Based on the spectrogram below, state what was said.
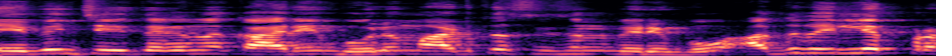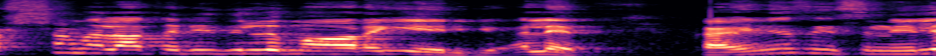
നെവിൻ ചെയ്തേക്കുന്ന കാര്യം പോലും അടുത്ത സീസൺ വരുമ്പോൾ അത് വലിയ പ്രശ്നമല്ലാത്ത രീതിയിൽ മാറുകയായിരിക്കും അല്ലേ? കഴിഞ്ഞ സീസണിൽ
